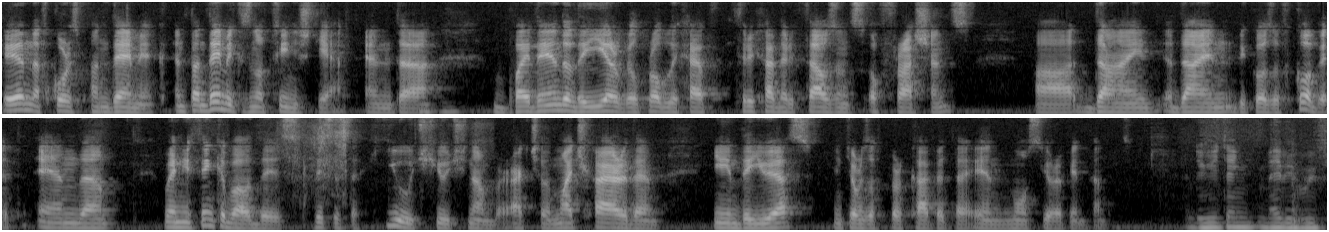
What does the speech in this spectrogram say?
and of course pandemic. And pandemic is not finished yet, and. Uh, mm-hmm by the end of the year, we'll probably have 300,000 of Russians uh, dying, dying because of COVID. And uh, when you think about this, this is a huge, huge number, actually much higher than in the US in terms of per capita in most European countries. Do you think maybe we've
